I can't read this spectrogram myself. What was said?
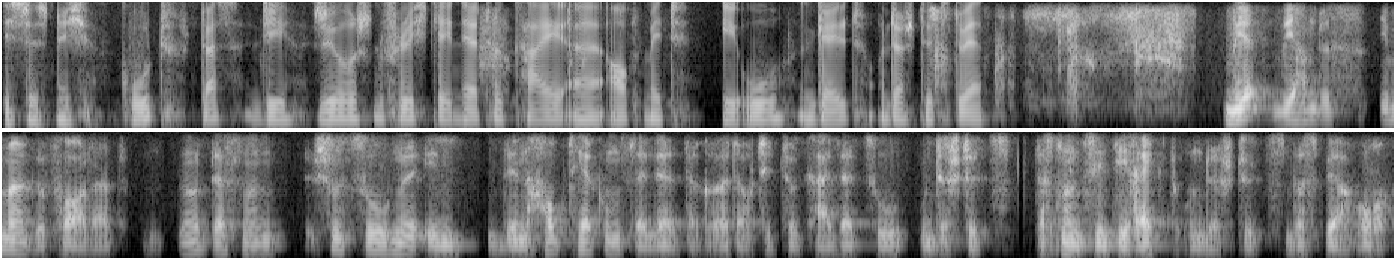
Ist es nicht gut, dass die syrischen Flüchtlinge in der Türkei äh, auch mit EU-Geld unterstützt werden? Wir, wir haben das immer gefordert, ne, dass man Schutzsuchende in den Hauptherkunftsländern, da gehört auch die Türkei dazu, unterstützt. Dass man sie direkt unterstützt. Was wir auch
